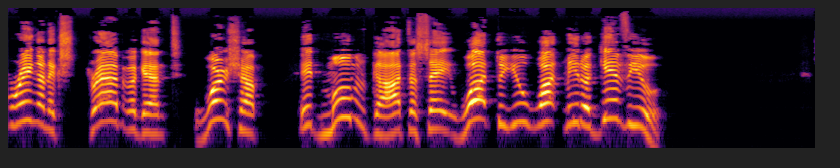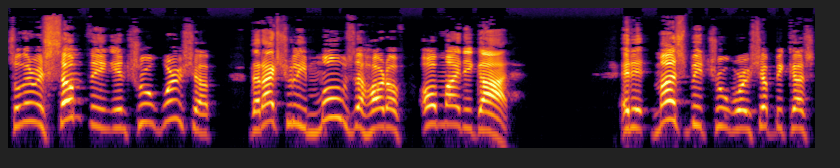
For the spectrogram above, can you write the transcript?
bring an extravagant worship it moves God to say, What do you want me to give you? So there is something in true worship that actually moves the heart of Almighty God. And it must be true worship because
